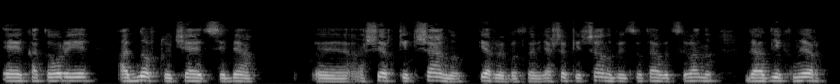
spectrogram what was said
э, которые одно включает в себя э, Ашер Китшану, первое благословение, Ашер Китшану, Бицутава Цивану, Ладик Нер,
